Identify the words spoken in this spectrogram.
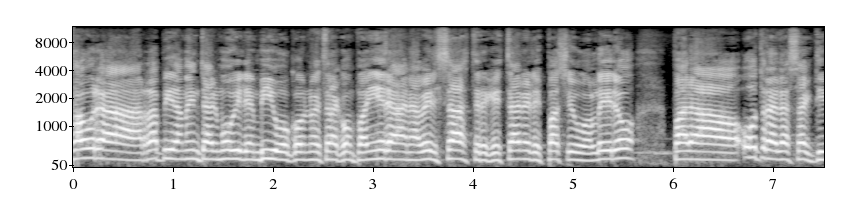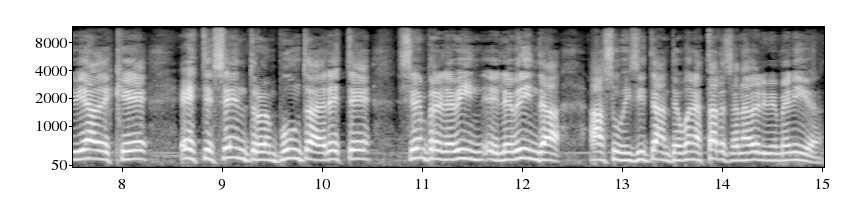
ahora rápidamente al móvil en vivo con nuestra compañera Anabel Sastre, que está en el espacio Gorlero, para otra de las actividades que este centro en Punta del Este siempre le brinda a sus visitantes. Buenas tardes, Anabel, bienvenida.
